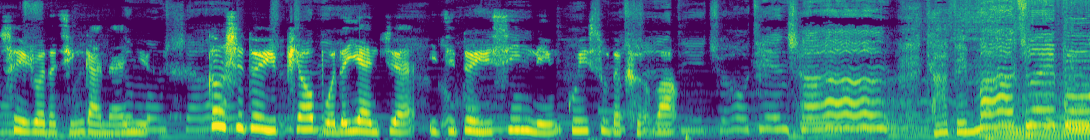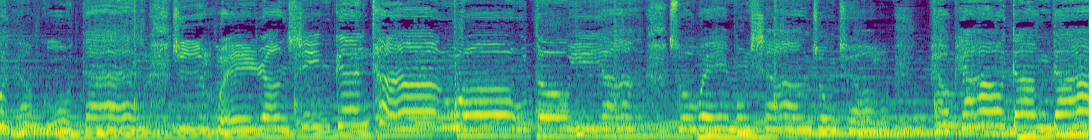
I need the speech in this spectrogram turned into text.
脆弱的情感男女，更是对于漂泊的厌倦以及对于心灵归宿的渴望。地久天长，咖啡麻醉不了孤单，只会让心更烫。哦，都一样，所谓梦想终究飘飘荡荡，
